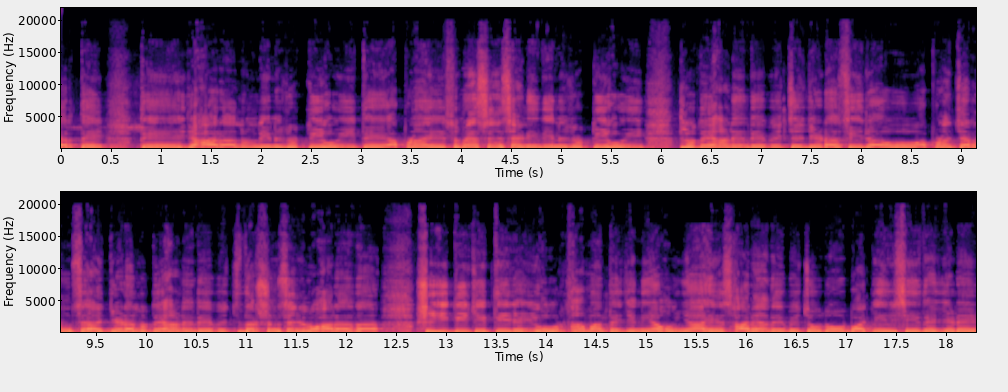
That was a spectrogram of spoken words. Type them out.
ਕਰਤੇ ਤੇ ਜਹਾਰ ਆਲਮ ਦੀ ਨਿਯੁਕਤੀ ਹੋਈ ਤੇ ਆਪਣਾ ਇਹ ਸਮੇਤ ਸਿੰਘ ਸੈਣੀ ਦੀ ਨਿਯੁਕਤੀ ਹੋਈ। ਲੁਧਿਆਣੇ ਦੇ ਵਿੱਚ ਜਿਹੜਾ ਸੀਗਾ ਉਹ ਆਪਣਾ ਚਰਨ ਜਿਹੜਾ ਲੁਧਿਆਣੇ ਦੇ ਵਿੱਚ ਦਰਸ਼ਨ ਸਿੰਘ ਲੋਹਾਰਾ ਦਾ ਸ਼ਹੀਦੀ ਕੀਤੀ ਗਈ। ਹੋਰ ਥਾਵਾਂ ਤੇ ਜਿੰਨੀਆਂ ਹੋਈਆਂ, ਇਹ ਸਾਰਿਆਂ ਦੇ ਵਿੱਚ ਉਦੋਂ ਬਾਜੀ ਸੀ ਤੇ ਜਿਹੜੇ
